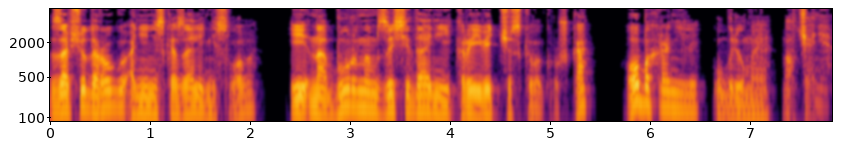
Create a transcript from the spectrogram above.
За всю дорогу они не сказали ни слова, и на бурном заседании краеведческого кружка оба хранили угрюмое молчание.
